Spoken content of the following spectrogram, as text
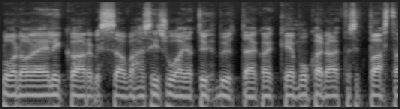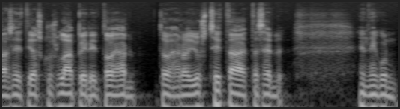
luonnollinen elinkaari, missä on vähän sisua ja tyhmyyttä ja kaikkea mukana, että sitten päästään siitä joskus läpi, niin toihan, toihan on just sitä, että sen että niin kuin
